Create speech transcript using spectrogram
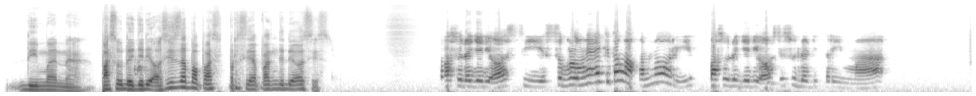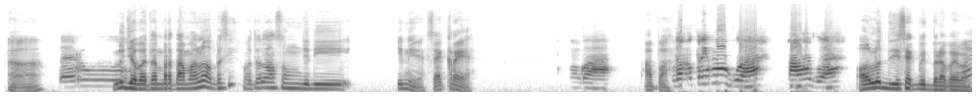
di mana? Pas udah jadi osis apa pas persiapan jadi osis? pas udah jadi osis sebelumnya kita nggak kenal Rip pas udah jadi osis sudah diterima Heeh. baru Lu jabatan pertama lu apa sih? Waktu itu langsung jadi ini ya, sekre ya? nggak Apa? nggak keterima gua kalah gua Oh lu di sekbid berapa emang?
